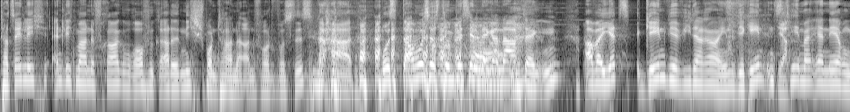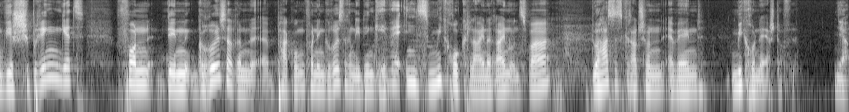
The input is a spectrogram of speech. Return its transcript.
tatsächlich endlich mal eine Frage, worauf du gerade nicht spontane Antwort wusstest. Muss, da musstest du ein bisschen länger nachdenken. Aber jetzt gehen wir wieder rein. Wir gehen ins Ja. Thema Ernährung. Wir springen jetzt von den größeren äh, Packungen, von den größeren Ideen, gehen wir ins Mikrokleine rein. Und zwar, du hast es gerade schon erwähnt, Mikronährstoffe. Ja.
